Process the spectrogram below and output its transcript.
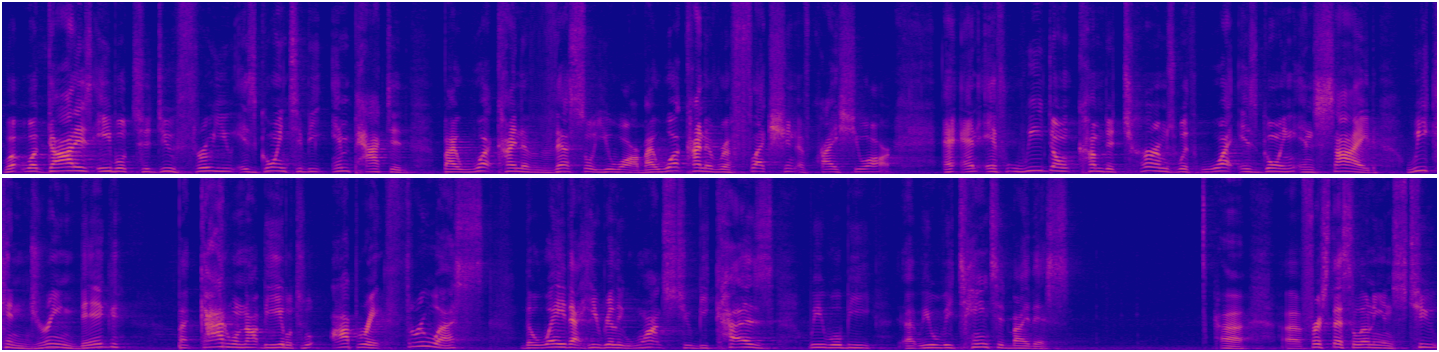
What, what God is able to do through you is going to be impacted by what kind of vessel you are, by what kind of reflection of Christ you are. And, if we don't come to terms with what is going inside, we can dream big, but God will not be able to operate through us the way that he really wants to because we will be, uh, we will be tainted by this. Uh, uh, 1 Thessalonians 2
